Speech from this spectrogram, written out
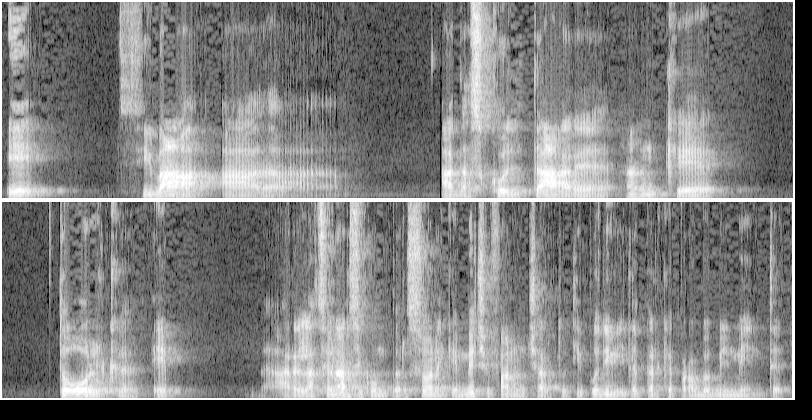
e si va a, a, ad ascoltare anche talk e a relazionarsi con persone che invece fanno un certo tipo di vita perché probabilmente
